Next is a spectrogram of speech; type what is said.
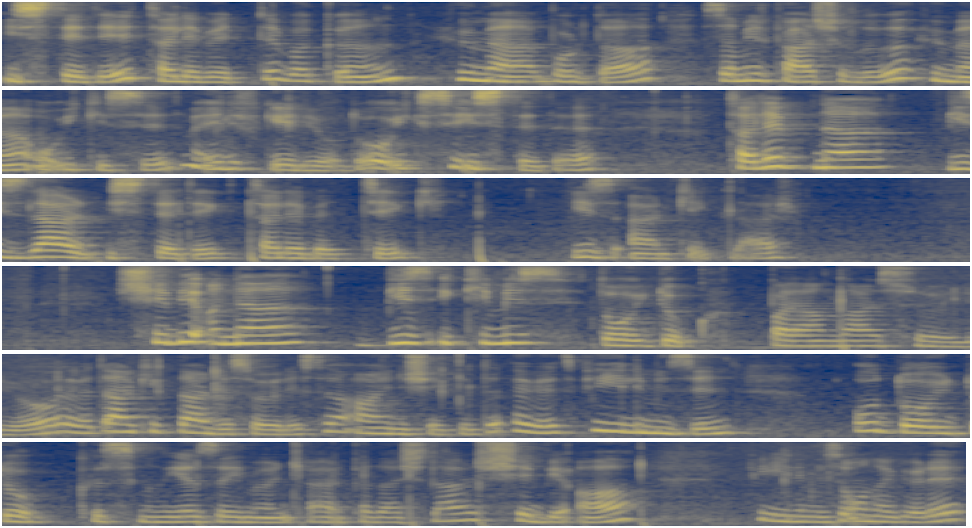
istedi, talep etti. Bakın Hüme burada. Zamir karşılığı Hüme o ikisi değil mi? Elif geliyordu. O ikisi istedi. Talepne bizler istedik, talep ettik. Biz erkekler. Şebi'ne biz ikimiz doyduk. Bayanlar söylüyor. Evet erkekler de söylese aynı şekilde. Evet fiilimizin o doydu kısmını yazayım önce arkadaşlar. Şebi'a fiilimizi ona göre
